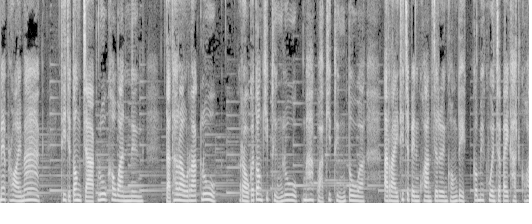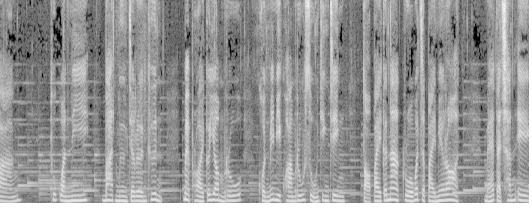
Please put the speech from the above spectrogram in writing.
แม่พลอยมาก ที่จะต้องจากลูกเข้าวันหนึ่ง แต่ถ้าเรารักลูก เราก็ต้องคิดถึงลูกมากกว่าคิดถึงตัว อะไรที่จะเป็นความเจริญของเด็กก็ไม่ควรจะไปขัดขวาง ทุกวันนี้บ้านเมืองเจริญขึ้น แม่พลอยก็ย่อมรู้ คนไม่มีความรู้สูงจริง ๆ ต่อไปก็น่ากลัวว่าจะไปไม่รอด แม้แต่ฉันเอง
